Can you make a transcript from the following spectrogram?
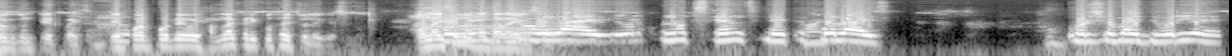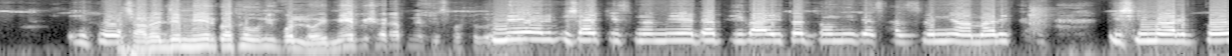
লোকজন টের পাইছেন টের পর পরে ওই হামলাকারী কোথায় চলে গেছিল? পলাইছিল না দাঁড়াইছিল পলাই ওর কোনো সেন্স নেই তো পলাই ওর সবাই ধরিয়ে আচ্ছা আর যে মেয়ের কথা উনি বলল ওই মেয়ের বিষয়টা আপনি একটু স্পষ্ট করে মেয়ের বিষয় কিছু মেয়েটা বিবাহিত জমি বেচার আমারই পিসিমার বউ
